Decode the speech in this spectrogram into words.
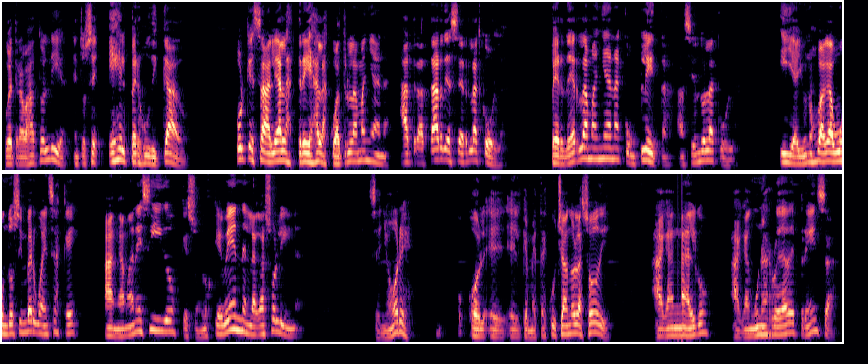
porque trabaja todo el día. Entonces es el perjudicado, porque sale a las 3, a las 4 de la mañana a tratar de hacer la cola, perder la mañana completa haciendo la cola, y hay unos vagabundos sinvergüenzas que han amanecido, que son los que venden la gasolina. Señores, o el, el que me está escuchando la SODI, hagan algo, hagan una rueda de prensa,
